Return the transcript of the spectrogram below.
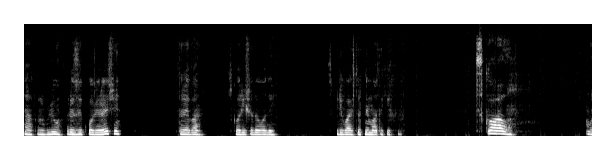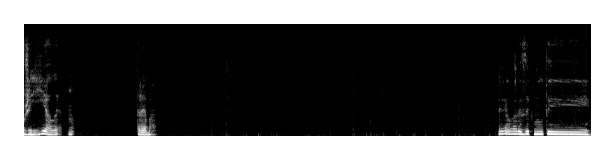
Так, роблю ризикові речі. Треба скоріше до води. Сподіваюсь, тут нема таких скал. Може є, але ну треба. Треба ризикнути.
